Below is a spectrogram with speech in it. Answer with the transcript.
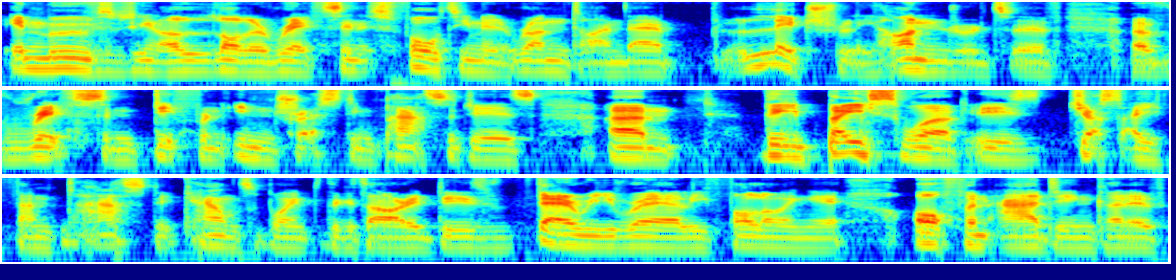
it moves between a lot of riffs in its 40 minute runtime. There literally hundreds of of riffs and different interesting passages um the bass work is just a fantastic counterpoint to the guitar. It is very rarely following it, often adding kind of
